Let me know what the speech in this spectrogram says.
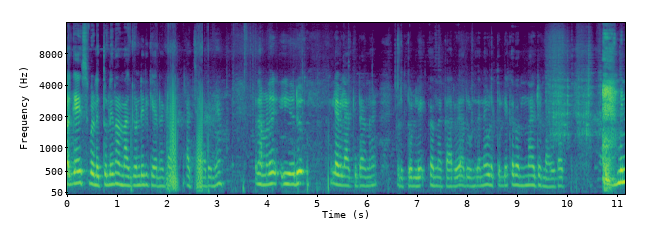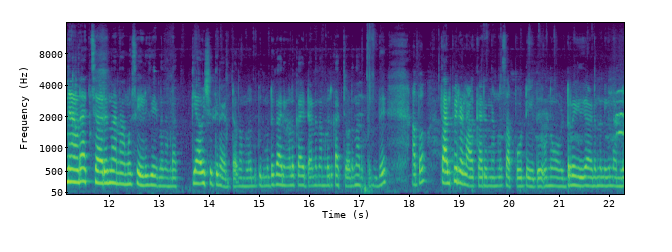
അപ്പം ഗൈസ് വെളുത്തുള്ളി നന്നാക്കിക്കൊണ്ടിരിക്കുകയാണ് കേട്ടോ അച്ചാറിന്. നമ്മൾ ഈ ഒരു ലെവലാക്കിയിട്ടാണ് വെളുത്തുള്ളി നന്നാക്കാറ്. അതുകൊണ്ട് തന്നെ വെളുത്തുള്ളിയൊക്കെ നന്നായിട്ടുണ്ടാവും കേട്ടോ. പിന്നെ അവിടെ അച്ചാർ എന്ന് പറഞ്ഞാൽ നമ്മൾ സെയിൽ ചെയ്യുന്നത് നമ്മുടെ അത്യാവശ്യത്തിനാണ് കേട്ടോ. നമ്മൾ ബുദ്ധിമുട്ട് കാര്യങ്ങളൊക്കെ ആയിട്ടാണ് നമ്മളൊരു കച്ചവടം നടത്തുന്നത്. അപ്പോൾ താല്പര്യമുള്ള ആൾക്കാരും നമ്മൾ സപ്പോർട്ട് ചെയ്ത് ഒന്ന് ഓർഡർ ചെയ്യുകയാണെന്നുണ്ടെങ്കിൽ നമ്മൾ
